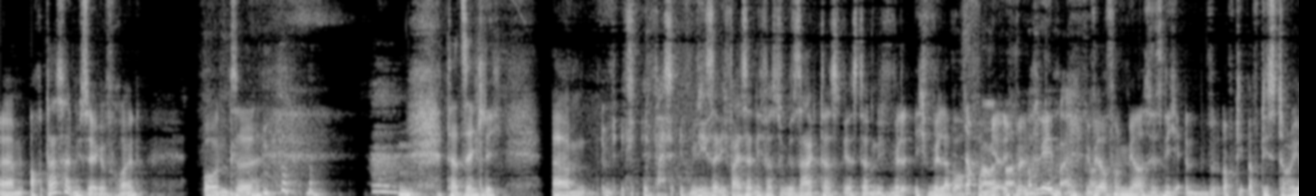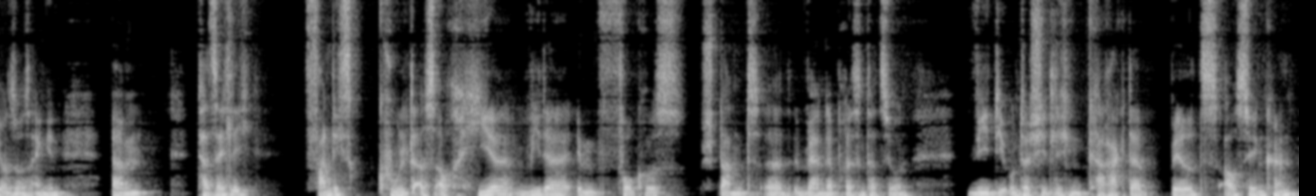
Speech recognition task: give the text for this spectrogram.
Ähm, auch das hat mich sehr gefreut. Und äh, tatsächlich, ähm, ich, ich weiß, wie gesagt, ich weiß halt nicht, was du gesagt hast gestern. Ich will, ich will aber auch Sag von mir, ich will, Mach doch eben, einfach. ich will auch von mir aus jetzt nicht äh, auf die, auf die Story und sowas eingehen. Ähm, tatsächlich fand ich es cool, dass auch hier wieder im Fokus stand äh, während der Präsentation, wie die unterschiedlichen Charakterbuilds aussehen können,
